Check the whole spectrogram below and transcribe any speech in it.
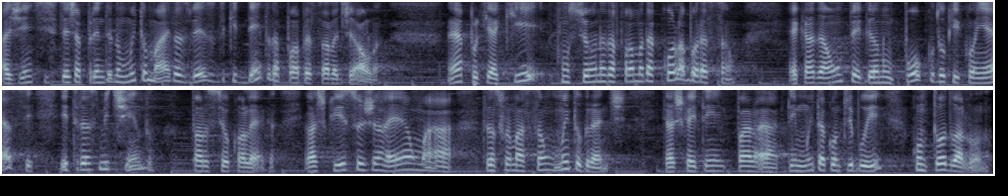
a gente esteja aprendendo muito mais, às vezes, do que dentro da própria sala de aula. Né? Porque aqui funciona da forma da colaboração. É cada um pegando um pouco do que conhece e transmitindo para o seu colega. Eu acho que isso já é uma transformação muito grande. Eu acho que aí tem, para, tem muito a contribuir com todo o aluno.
